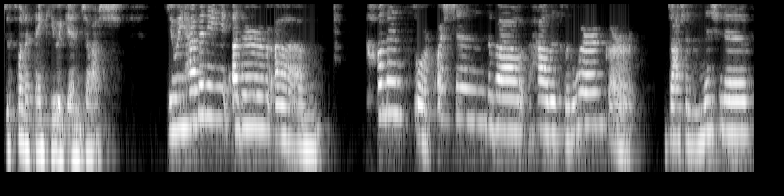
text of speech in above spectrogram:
just want to thank you again, Josh. Do we have any other um, comments or questions about how this would work or Josh's initiative?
